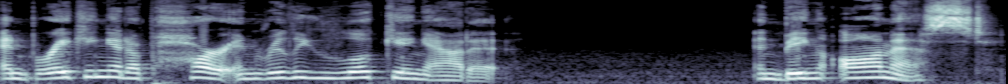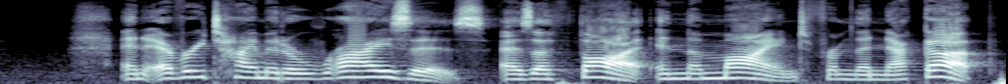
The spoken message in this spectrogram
and breaking it apart and really looking at it and being honest and every time it arises as a thought in the mind from the neck up,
